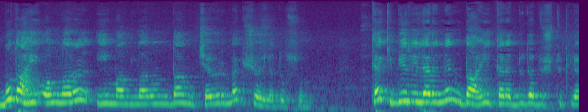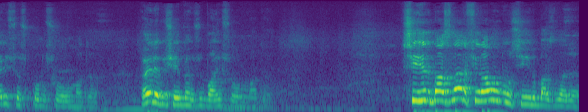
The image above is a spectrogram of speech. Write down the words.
Bu dahi onları imanlarından çevirmek şöyle dursun. Tek birilerinin dahi tereddüde düştükleri söz konusu olmadı. Öyle bir şey mevzu bahis olmadı. Sihirbazlar, Firavun'un sihirbazları.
